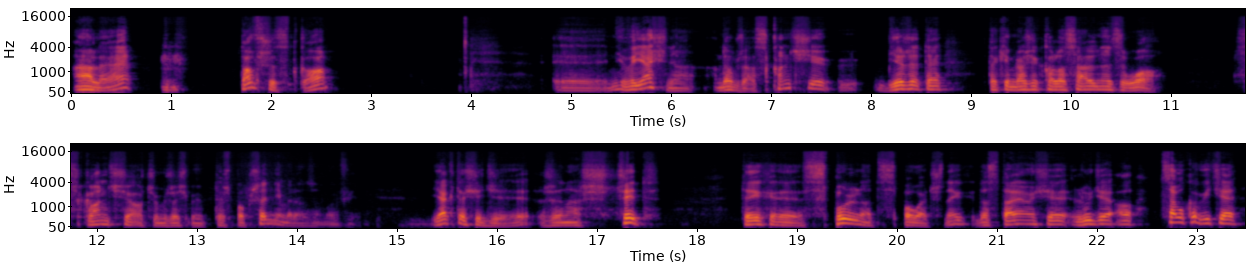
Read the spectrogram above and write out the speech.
Ale to wszystko nie wyjaśnia, dobrze, a skąd się bierze te w takim razie kolosalne zło, skąd się, o czym żeśmy też poprzednim razem mówili, jak to się dzieje, że na szczyt tych e, wspólnot społecznych dostają się ludzie o całkowicie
